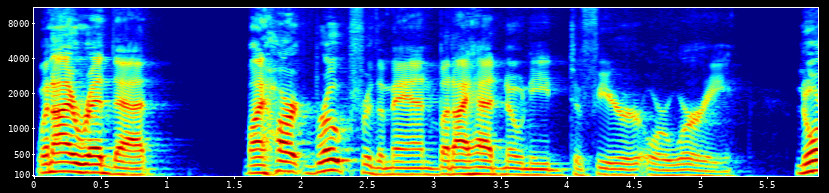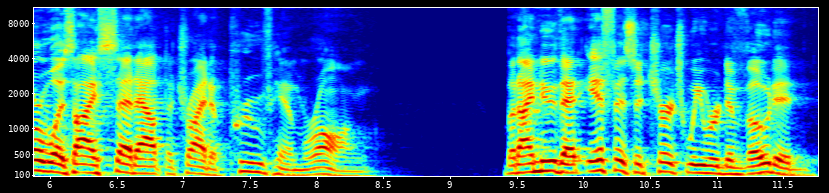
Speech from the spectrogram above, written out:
When I read that, my heart broke for the man, but I had no need to fear or worry. Nor was I set out to try to prove him wrong. But I knew that if, as a church, we were devoted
